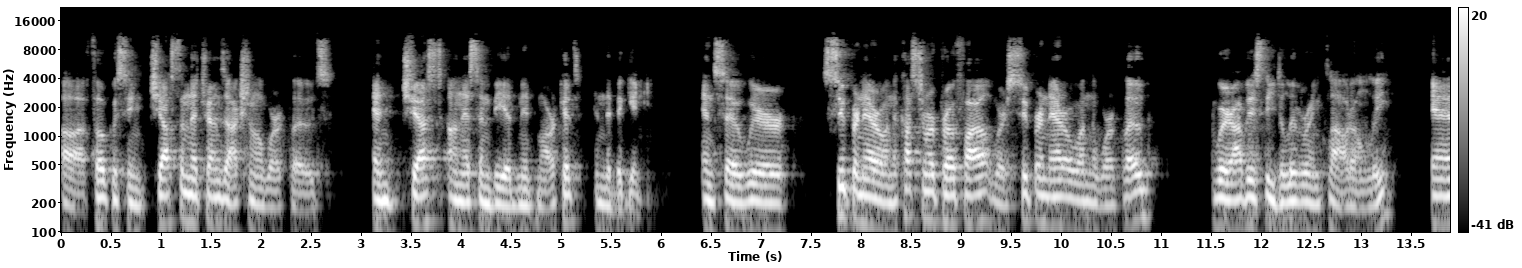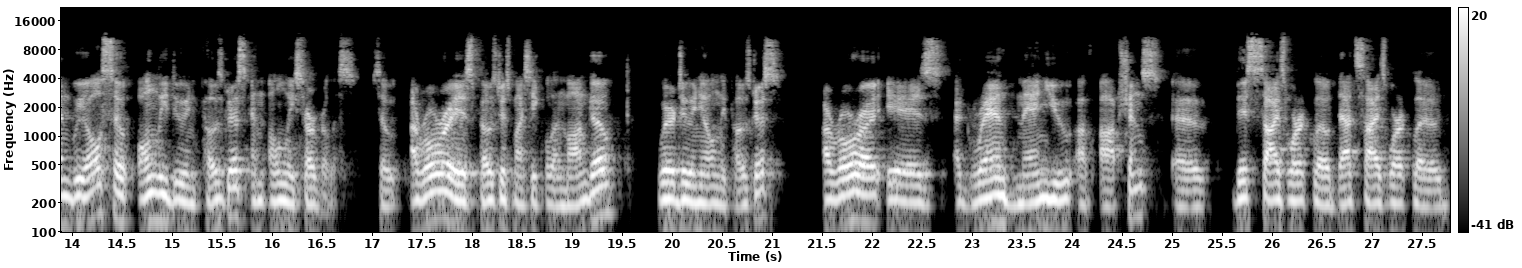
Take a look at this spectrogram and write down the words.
uh, are focusing just on the transactional workloads and just on SMB and mid market in the beginning. And so we're super narrow on the customer profile. We're super narrow on the workload. We're obviously delivering cloud only. And we also only doing Postgres and only serverless. So Aurora is Postgres, MySQL, and Mongo. We're doing only Postgres. Aurora is a grand menu of options of this size workload, that size workload,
